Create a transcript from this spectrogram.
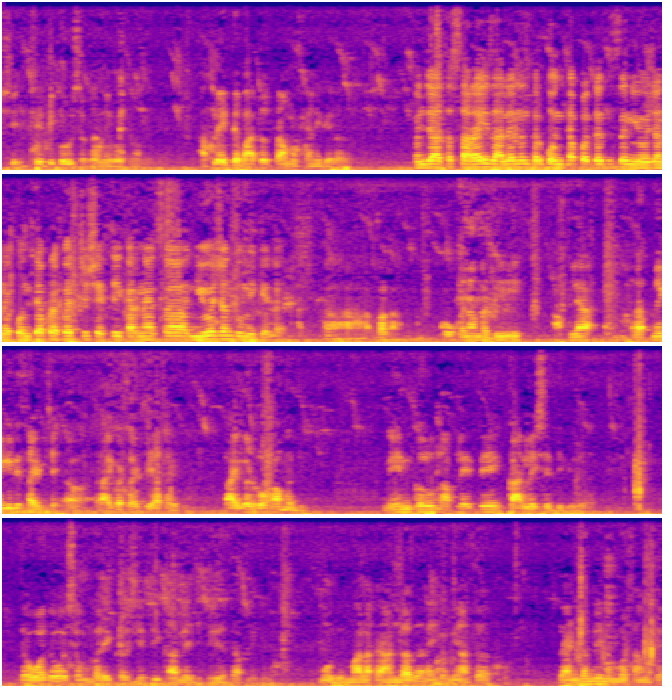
शेती करू शकत नाही कोकणामध्ये. आपल्या इथे भातच प्रामुख्याने केला जातो. म्हणजे आता सराई झाल्यानंतर कोणत्या पद्धतीचं नियोजन आहे? कोणत्या प्रकारची शेती करण्याचं नियोजन तुम्ही केलंय? आता बघा. कोकणामध्ये आपल्या रत्नागिरी साईडचे रायगड साईडचे या साईड रायगड रोहामध्ये मेन करून आपल्या इथे कारले शेती केली जाते. जवळजवळ शंभर एकर शेती कारल्याची केली जाते आपल्याकडे मोजून. मला काय अंदाजा नाही. मी असं रॅन्डमली नंबर सांगतोय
